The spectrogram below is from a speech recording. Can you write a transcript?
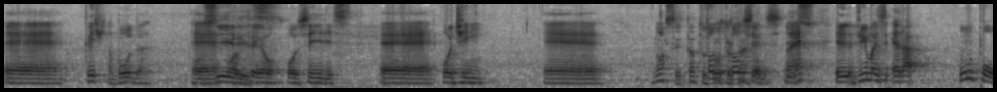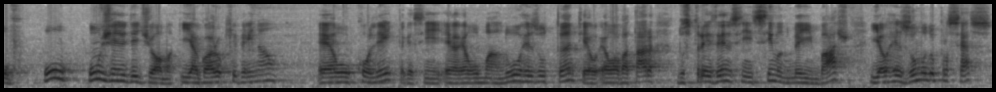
É, Krishna, Buda, é, Osíris. Orfeu, Osíris, é, Odin, é, nossa, e tantos todos, outros. Todos né? eles, né? Ele vinha, mas era um povo, um, um gênero de idioma. E agora o que vem, não. É o colheita, assim, é, é o Manu resultante, é o, é o avatar dos três anos assim, em cima, no meio e embaixo, e é o resumo do processo.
